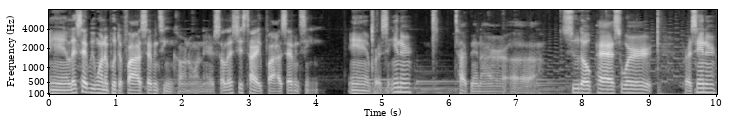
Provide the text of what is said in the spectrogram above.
And let's say we want to put the 517 kernel on there. So let's just type 517 and press enter. Type in our uh, password press enter.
